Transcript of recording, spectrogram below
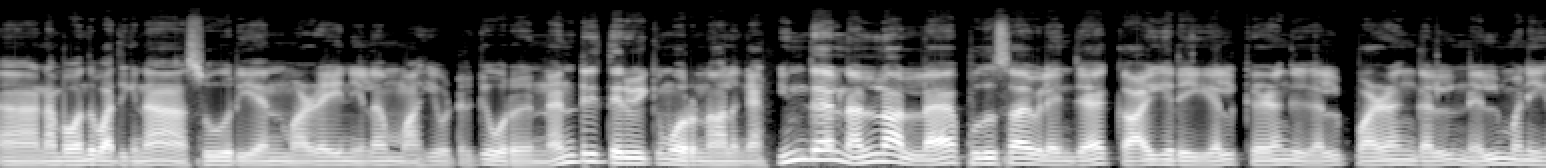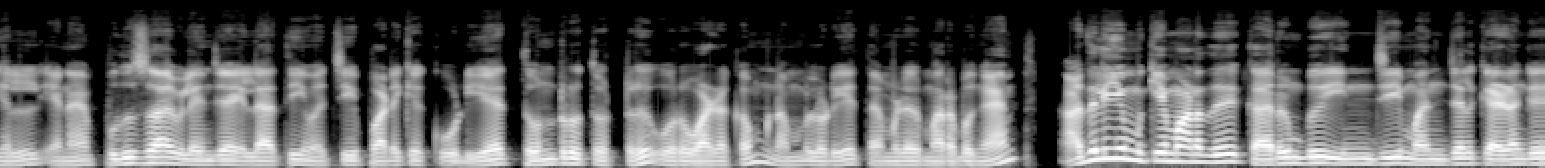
நம்ம வந்து பார்த்திங்கன்னா சூரியன் மழை நிலம் ஆகியவற்றிற்கு ஒரு நன்றி தெரிவிக்கும் ஒரு நாளுங்க. இந்த நல்லாளில் புதுசாக விளைஞ்ச காய்கறிகள் கிழங்குகள் பழங்கள் நெல்மணிகள் என புதுசாக விளைஞ்ச எல்லாத்தையும் வச்சு படைக்கக்கூடிய தொன்று தொற்று ஒரு வழக்கம் நம்மளுடைய தமிழர் மரபுங்க. அதுலேயும் முக்கியமானது கரும்பு இஞ்சி மஞ்சள் கிழங்கு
